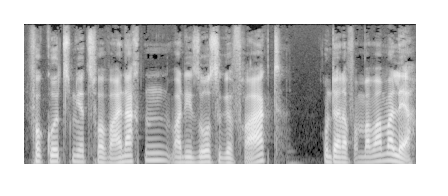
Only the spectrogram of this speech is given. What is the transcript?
vor kurzem jetzt vor Weihnachten war die Soße gefragt und dann auf einmal waren wir leer.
